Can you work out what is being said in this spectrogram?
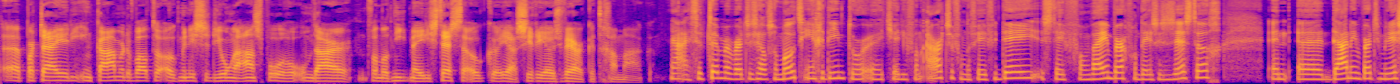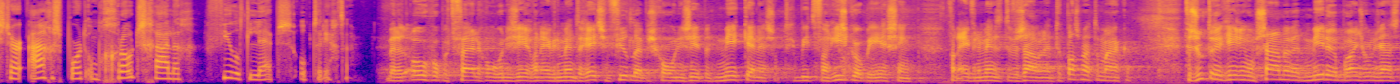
eh, partijen die in Kamerdebatten ook minister De Jonge aansporen om daar van dat niet-medisch testen ook eh, ja, serieus werken te gaan maken. Ja, in september werd er zelfs een motie ingediend door eh Thierry van Aartsen van de VVD, Steven van Wijnberg van D66. En eh, daarin werd de minister aangespoord om grootschalig field labs op te richten. Met het oog op het veilig organiseren van evenementen reeds een field lab is georganiseerd met meer kennis op het gebied van risicobeheersing van evenementen te verzamelen en toepasbaar te maken. Verzoekt de regering om samen met meerdere brancheorganisaties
